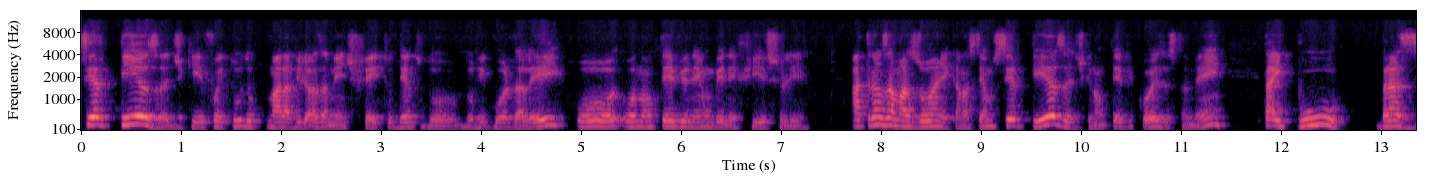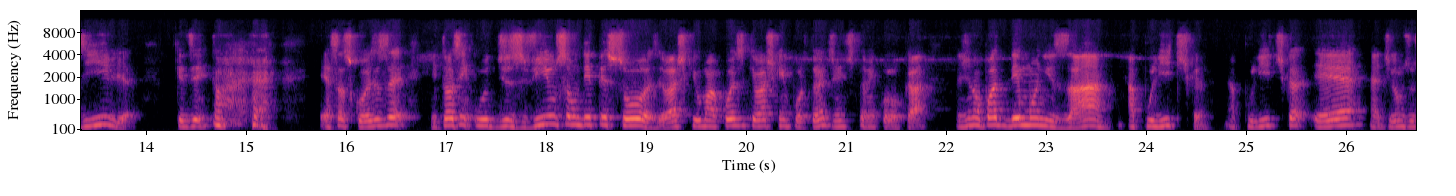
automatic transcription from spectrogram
certeza de que foi tudo maravilhosamente feito dentro do, do rigor da lei, ou, ou não teve nenhum benefício ali a Transamazônica, nós temos certeza de que não teve coisas também. Taipu, Brasília. Quer dizer, então, essas coisas. É... Então, assim, o desvio são de pessoas. Eu acho que uma coisa que eu acho que é importante a gente também colocar, a gente não pode demonizar a política. A política é, é digamos, a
